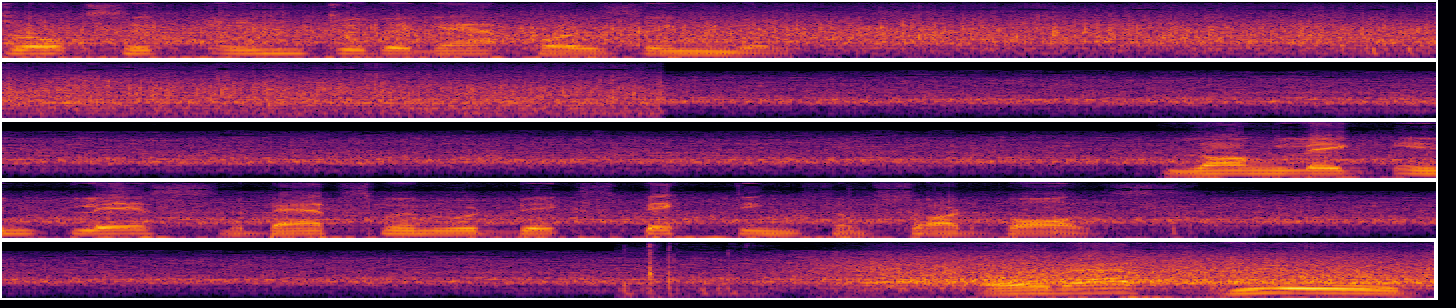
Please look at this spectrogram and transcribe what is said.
Strokes it into the gap for a single. Long leg in place, the batsman would be expecting some short balls. Oh, that's huge.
